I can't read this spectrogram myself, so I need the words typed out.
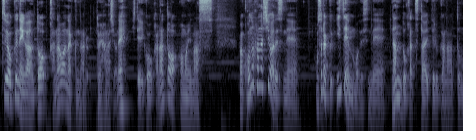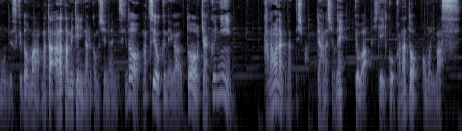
強く願うと叶わなくなるという話をね、していこうかなと思います。まあ、この話はですね、おそらく以前もですね、何度か伝えてるかなと思うんですけど、まあ、また改めてになるかもしれないんですけど、まあ、強く願うと逆に叶わなくなってしまうって話をね、今日はしていこうかなと思います。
